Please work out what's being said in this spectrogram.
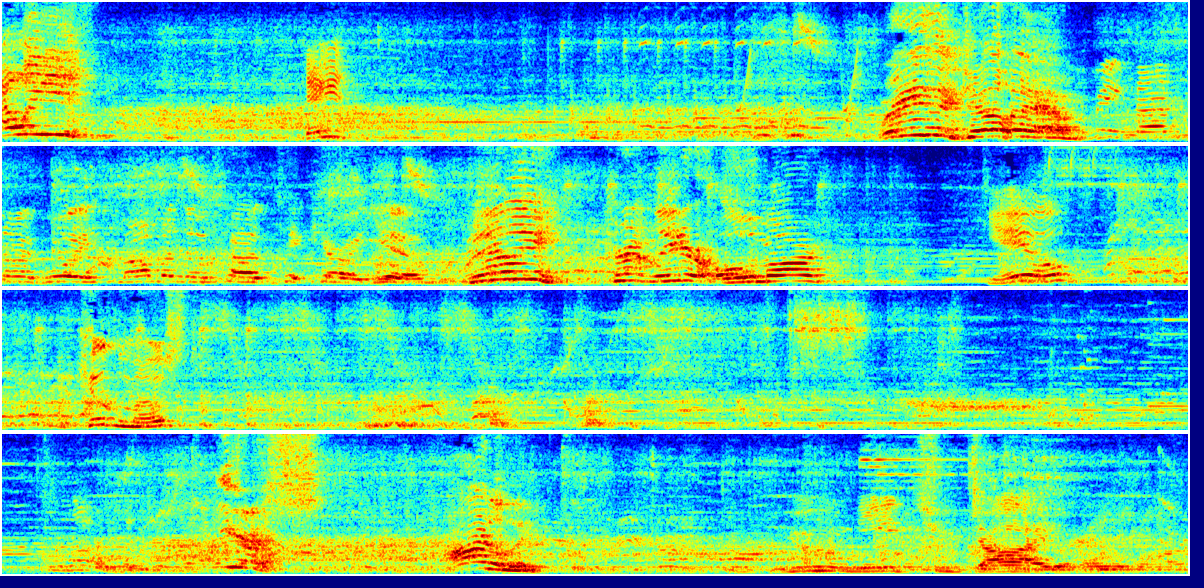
Owie! Dang it! We need to kill You're being nice to my boys. Mama knows how to take care of you. Really? Current leader Olimar? Yeah. I killed the most. Yes! Finally! You need to die, Olimar.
